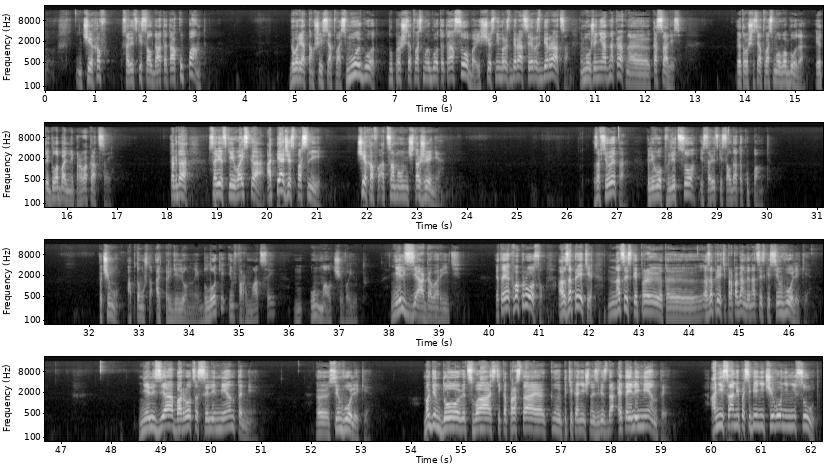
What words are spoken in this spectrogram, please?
чехов советский солдат – это оккупант. Говорят, там 68 год. Ну, про 68 год это особо. Еще с ним разбираться и разбираться. Мы уже неоднократно э, касались этого 68 года, этой глобальной провокации. Когда советские войска опять же спасли чехов от самоуничтожения. За все это плевок в лицо и советский солдат-оккупант. Почему? А потому что определенные блоки информации умалчивают. Нельзя говорить. Это я к вопросу о запрете нацистской, это, о запрете пропаганды нацистской символики. Нельзя бороться с элементами э, символики. Магендовец, свастика, простая пятиконечная звезда – это элементы. Они сами по себе ничего не несут.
